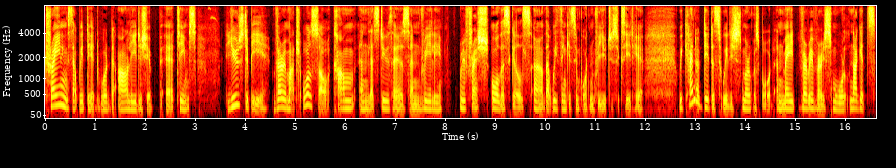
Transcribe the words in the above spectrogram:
trainings that we did with our leadership uh, teams used to be very much also come and let's do this and really refresh all the skills uh, that we think is important for you to succeed here. We kind of did a Swedish smorgasbord and made very, very small nuggets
